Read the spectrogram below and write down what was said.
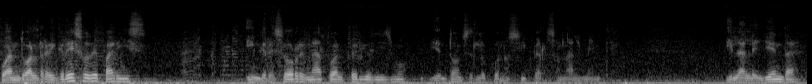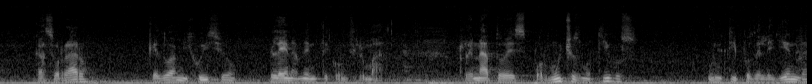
cuando al regreso de París ingresó Renato al periodismo y entonces lo conocí personalmente. Y la leyenda, caso raro, quedó a mi juicio plenamente confirmada. Renato es, por muchos motivos, un tipo de leyenda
